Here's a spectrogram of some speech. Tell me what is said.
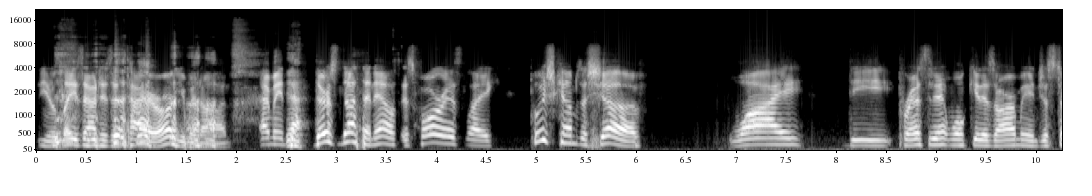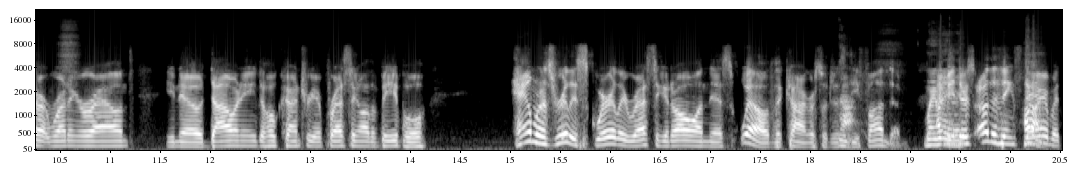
you know lays out his entire argument on. I mean, Yeah. there's nothing else as far as like push comes to shove. Why the president won't get his army and just start running around, you know, dominating the whole country, oppressing all the people? Hamilton's really squarely resting it all on this. Well, the Congress will just No. defund them. Wait, I wait, mean, wait. there's other things Hold there, on. but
